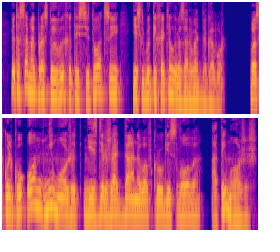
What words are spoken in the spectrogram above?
— это самый простой выход из ситуации, если бы ты хотел разорвать договор. Поскольку он не может не сдержать данного в круге слова, а ты можешь.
